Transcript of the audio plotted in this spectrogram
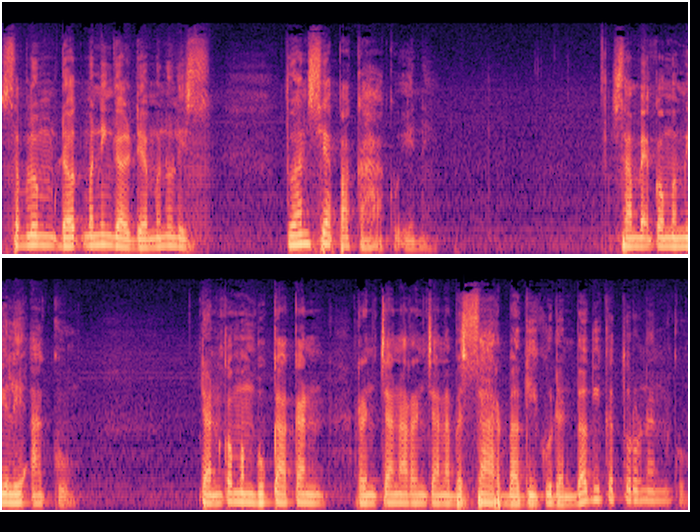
sebelum Daud meninggal dia menulis, Tuhan siapakah aku ini? Sampai kau memilih aku. Dan kau membukakan rencana-rencana besar bagiku dan bagi keturunanku.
